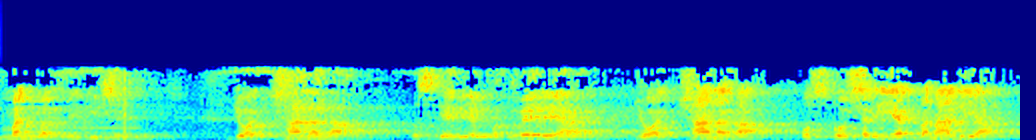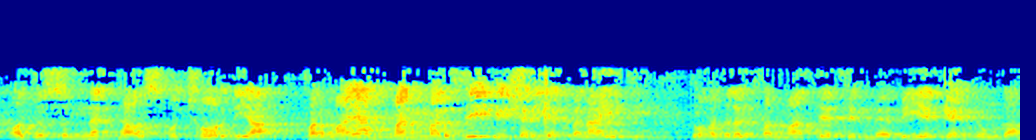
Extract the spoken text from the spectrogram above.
من مرضی کی شریعت۔ جو اچھا لگا، اس کے لیے فتوے لے آئے۔ جو اچھا لگا، اس کو شریعت بنا لیا۔ اور جو سنت تھا، اس کو چھوڑ دیا۔ فرمایا، من مرضی کی شریعت بنائی تھی۔ تو حضرت فرماتے، پھر میں بھی یہ کہہ دوں گا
